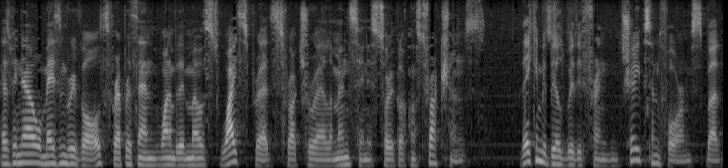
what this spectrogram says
As we know, masonry vaults represent one of the most widespread structural elements in historical constructions. They can be built with different shapes and forms, but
